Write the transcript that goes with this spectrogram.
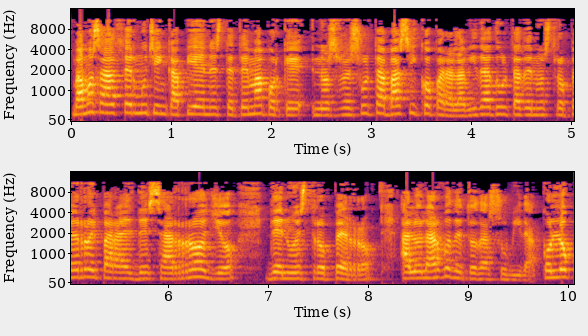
Vamos a hacer mucho hincapié en este tema porque nos resulta básico para la vida adulta de nuestro perro y para el desarrollo de nuestro perro a lo largo de toda su vida. Con lo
